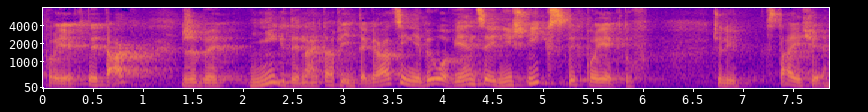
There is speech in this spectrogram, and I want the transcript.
projekty tak, żeby nigdy na etapie integracji nie było więcej niż x tych projektów. Czyli staje się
